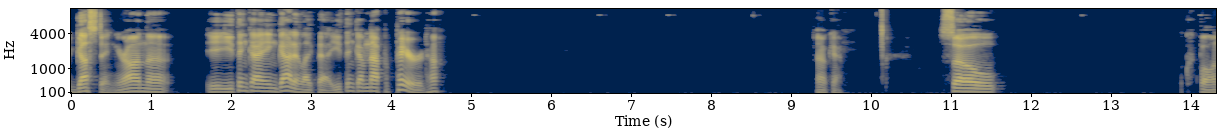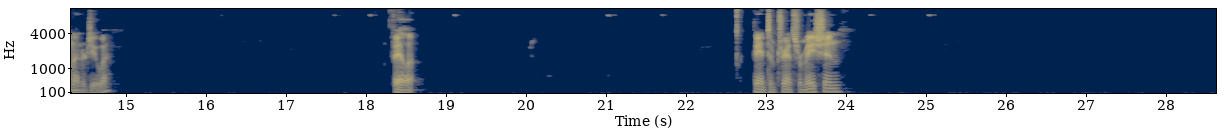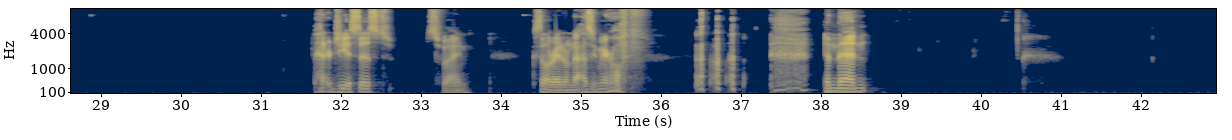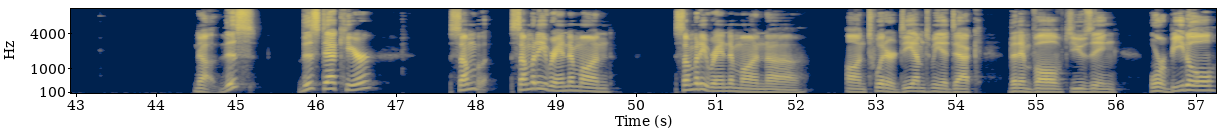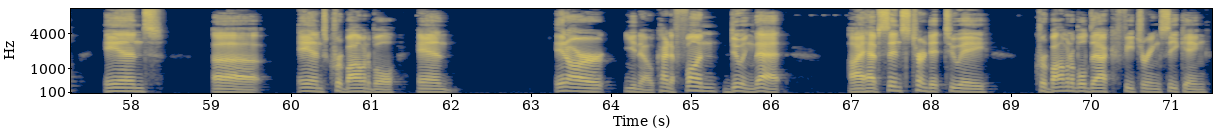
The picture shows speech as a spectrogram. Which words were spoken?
you're gusting. You're on the. You think I ain't got it like that? You think I'm not prepared, huh? Okay. So, quick ball and energy away. Fail it. Phantom transformation. Energy assist. It's fine. Accelerate on Azumarill. and then Now, this this deck here, some somebody random on somebody random on uh on Twitter DM'd me a deck that involved using Orbeetle and uh and Crabominable and in our, you know, kind of fun doing that, I have since turned it to a Crabominable deck featuring Seaking,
